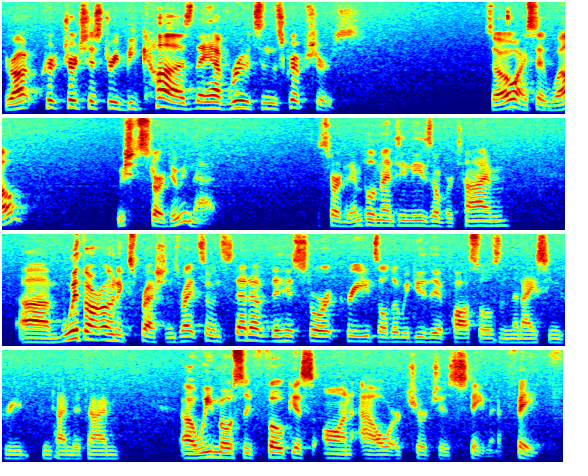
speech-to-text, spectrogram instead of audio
throughout church history because they have roots in the scriptures. So I said, well, we should start doing that. I started implementing these over time um, with our own expressions, right? So instead of the historic creeds, although we do the Apostles and the Nicene Creed from time to time, uh, we mostly focus on our church's statement of faith,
